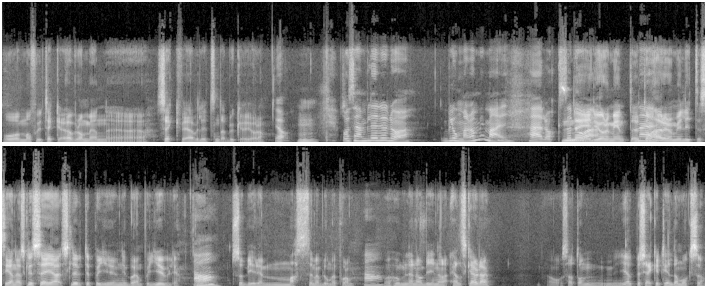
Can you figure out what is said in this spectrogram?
Och man får ju täcka över dem med en eh, säckväv eller lite sånt där brukar jag göra. Ja. Mm. Och sen blir det då, blommar de i maj här också Nej, då? det gör de inte. Nej. De här är de ju lite senare. Jag skulle säga slutet på juni, början på juli. Ja. Så blir det massor med blommor på dem. ja. Och humlorna och bina älskar det där. Och så att de hjälper säkert till dem också.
